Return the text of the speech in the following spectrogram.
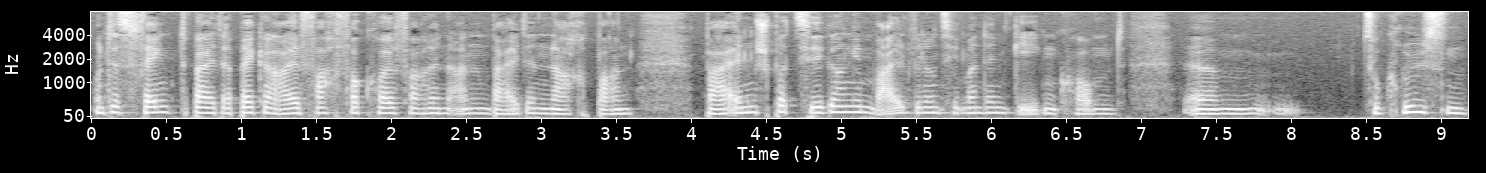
Und es fängt bei der Bäckerei-Fachverkäuferin an, bei den Nachbarn, bei einem Spaziergang im Wald, wenn uns jemand entgegenkommt, ähm, zu grüßen,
